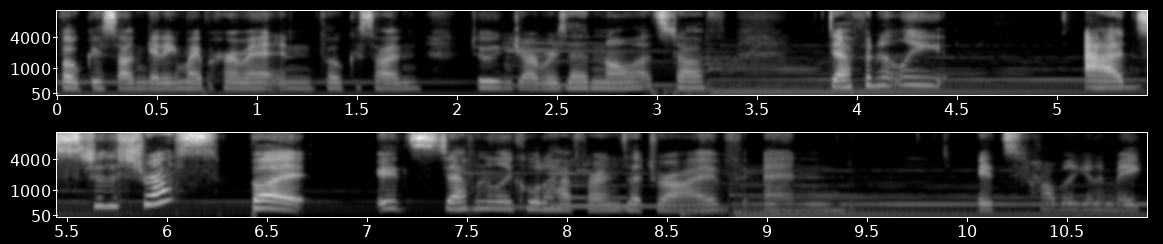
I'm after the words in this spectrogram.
focus on getting my permit and focus on doing driver's ed and all that stuff definitely adds to the stress but it's definitely cool to have friends that drive and it's probably going to make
